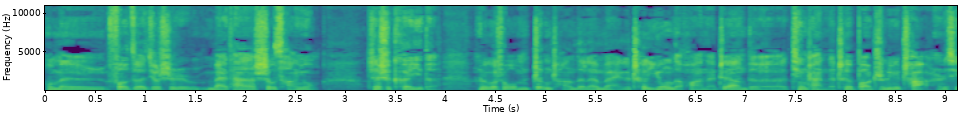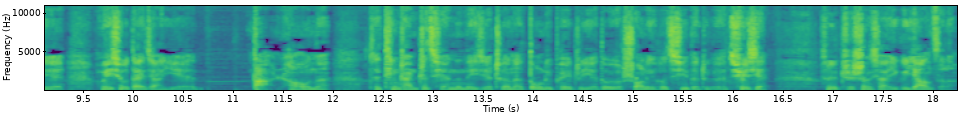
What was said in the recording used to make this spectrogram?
我们否则就是买它收藏用，这是可以的。如果说我们正常的来买个车用的话呢，这样的停产的车保值率差，而且维修代价也大。然后呢，在停产之前的那些车呢，动力配置也都有双离合器的这个缺陷，所以只剩下一个样子了。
